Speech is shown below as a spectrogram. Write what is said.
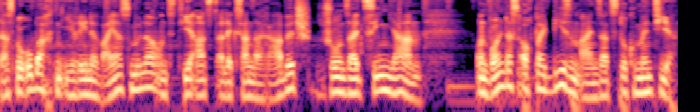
Das beobachten Irene Weiersmüller und Tierarzt Alexander Rabitsch schon seit zehn Jahren und wollen das auch bei diesem Einsatz dokumentieren.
